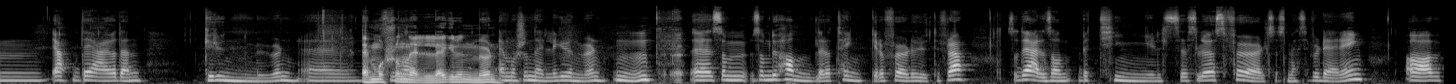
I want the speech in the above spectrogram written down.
mm, Ja, det er jo den grunnmuren. eh, emosjonelle var, grunnmuren. emosjonelle grunnmuren. Mm. Eh, som, som du handler og tenker og føler ut ifra. Så det er en sånn betingelsesløs følelsesmessig vurdering av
